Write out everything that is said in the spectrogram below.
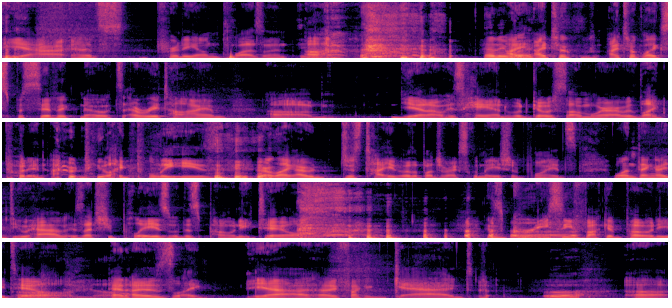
Yeah, and it's pretty unpleasant. Uh, anyway. I, I took I took like specific notes every time. Um, you know, his hand would go somewhere. I would like put it. I would be like, please, or like I would just type with a bunch of exclamation points. One thing I do have is that she plays with his ponytail, his greasy fucking ponytail, and I was like, yeah, I, I fucking gagged. Uh,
